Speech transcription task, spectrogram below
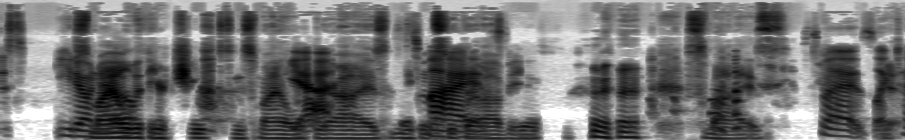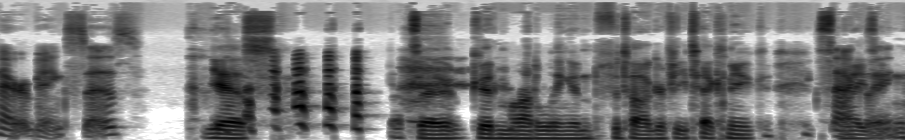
just you don't Smile know. with your cheeks and smile with your eyes, make it super obvious. Smize. Smize, like Yeah. Tyra Banks says. Yes. That's a good modeling and photography technique. Exactly. Smizing.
